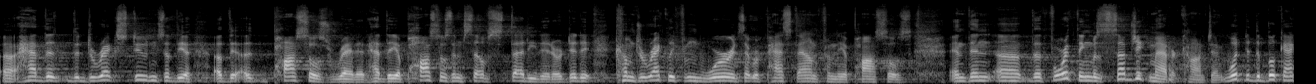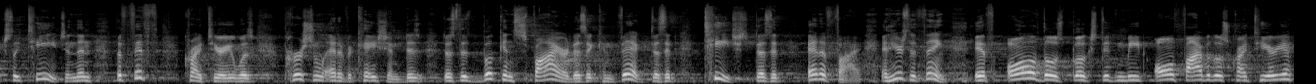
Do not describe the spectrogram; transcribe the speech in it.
Uh, had the, the direct students of the, of the apostles read it? Had the apostles themselves studied it? Or did it come directly from words that were passed down from the apostles? And then uh, the fourth thing was subject matter content. What did the book actually teach? And then the fifth criteria was personal edification. Does, does the book inspire? Does it convict? Does it teach? Does it edify? And here's the thing if all of those books didn't meet all five of those criteria,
